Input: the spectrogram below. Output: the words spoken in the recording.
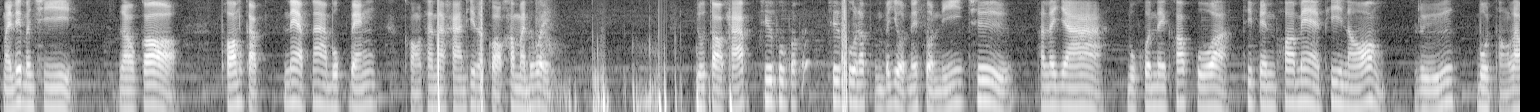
หมายเลขบัญชี เราก็พร้อมกับแนบหน้าบุ๊กแบงค์ของธนาคารที่เรากรอกเข้ามาด้วย ดูต่อครับ ชื่อผู้ระชื่อผู้รับผลประโยชน์ในส่วนนี้ ชื่อ ภรรยา บุคคลในครอบครัว ที่เป็นพ่อแม่พี่น้อง หรือบุตรของเรา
